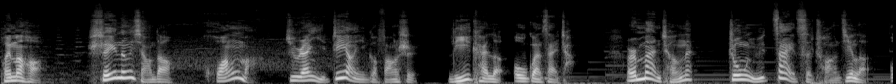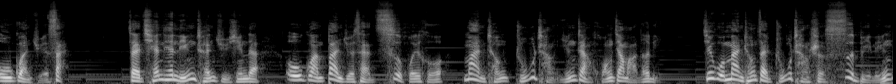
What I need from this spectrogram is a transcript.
朋友们好，谁能想到皇马居然以这样一个方式离开了欧冠赛场，而曼城呢，终于再次闯进了欧冠决赛。在前天凌晨举行的欧冠半决赛次回合，曼城主场迎战皇家马德里，结果曼城在主场是四比零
